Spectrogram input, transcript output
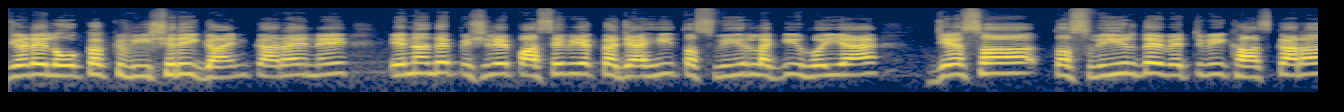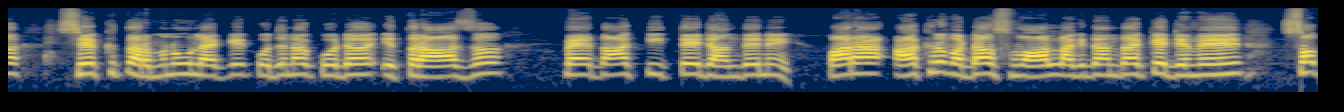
ਜਿਹੜੇ ਲੋਕ ਕਵੀਸ਼ਰੀ ਗਾਇਨ ਕਰ ਰਹੇ ਨੇ, ਇਹਨਾਂ ਦੇ ਪਿਛਲੇ ਪਾਸੇ ਵੀ ਇੱਕ ਅਜਿਹੀ ਤਸਵੀਰ ਲੱਗੀ ਹੋਈ ਹੈ, ਜਿਸ ਤਸਵੀਰ ਦੇ ਵਿੱਚ ਵੀ ਖਾਸ ਕਰ ਸਿੱਖ ਧਰਮ ਨੂੰ ਲੈ ਕੇ ਕੁਝ ਨਾ ਕੁਝ ਇਤਰਾਜ਼ ਪੈਦਾ ਕੀਤੇ ਜਾਂਦੇ ਨੇ। ਪਰ ਆਖਰ ਵੱਡਾ ਸਵਾਲ ਲੱਗ ਜਾਂਦਾ ਕਿ ਜਿਵੇਂ ਸਭ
